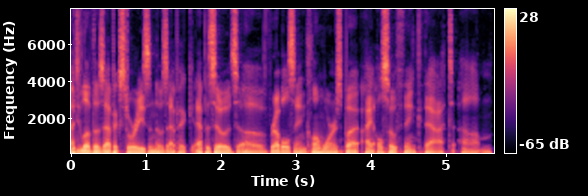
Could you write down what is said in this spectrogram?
I do love those epic stories and those epic episodes of Rebels and Clone Wars, but I also think that um,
